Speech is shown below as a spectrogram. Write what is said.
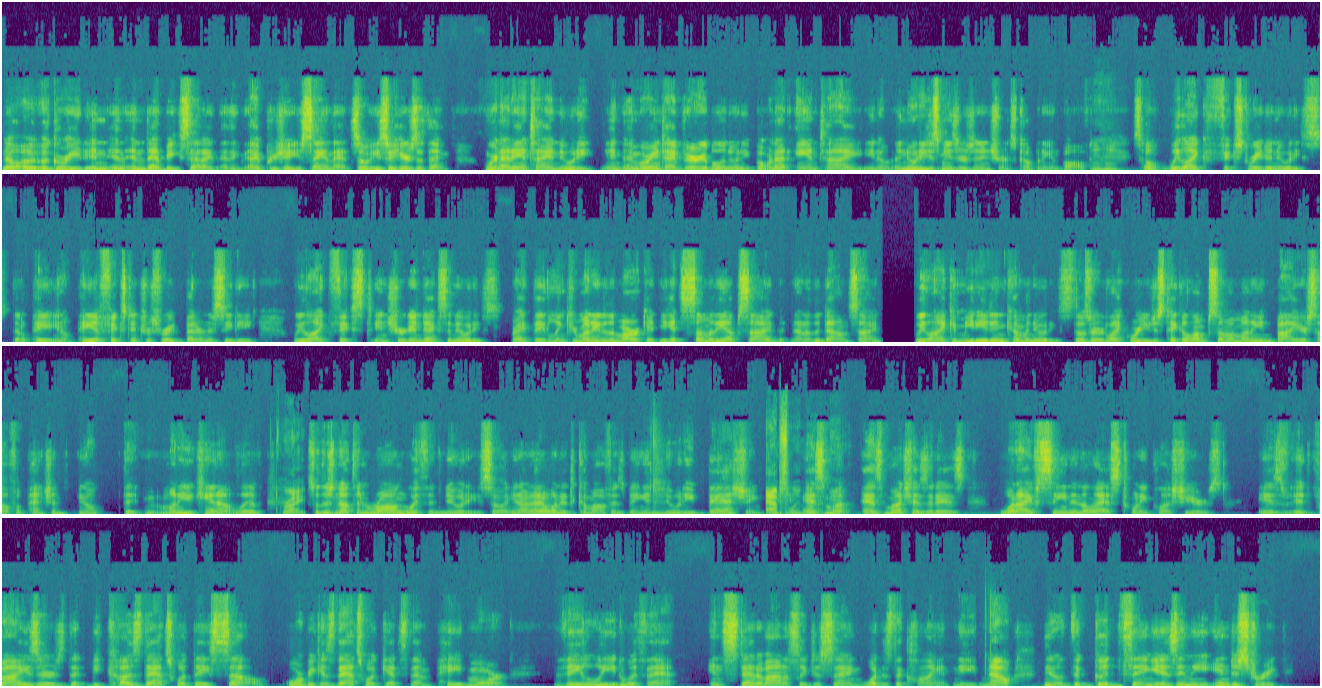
No, agreed. And, and and that being said, I, I think I appreciate you saying that. So so here's the thing: we're not anti-annuity and, and, we're anti-variable annuity, but we're not anti, you know, annuity just means there's an insurance company involved. Mm-hmm. So we like fixed rate annuities that'll pay, you know, pay a fixed interest rate better than a CD. We like fixed insured index annuities, right? They link your money to the market. You get some of the upside, but none of the downside. We like immediate income annuities. Those are like where you just take a lump sum of money and buy yourself a pension, you know, the money you can't outlive. Right. So there's nothing wrong with annuities. So, you know, and I don't want it to come off as being annuity bashing. Absolutely not, As much yeah. as much as it is, what I've seen in the last 20 plus years is advisors that because that's what they sell or because that's what gets them paid more, they lead with that instead of honestly just saying what does the client need yeah. now you know the good thing is in the industry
